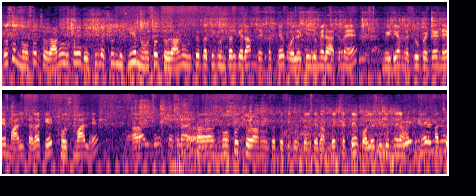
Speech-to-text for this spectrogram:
दोस्तों, नौ सौ चौरानवे रुपये देसी लहसुन लिखिए नौ सौ चौरानवे रुपये प्रति क्विंटल के दाम देख सकते हैं। क्वालिटी जो मेरे हाथ में है मीडियम लड्डू पेटेंट है, माल कड़क है, ठोस माल है। नौ सौ चौरानवे रुपये प्रति क्विंटल के दाम देख सकते हैं। क्वालिटी जो मेरे हाथ में अच्छा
